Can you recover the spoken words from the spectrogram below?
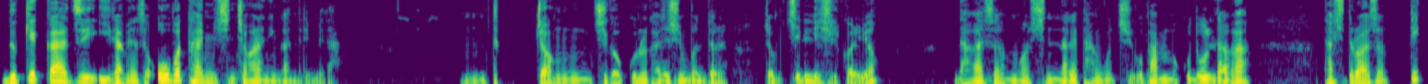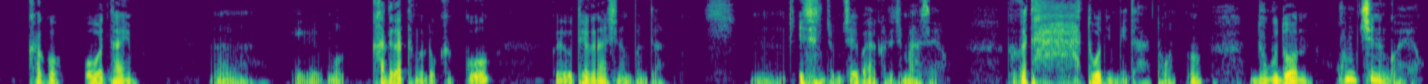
늦게까지 일하면서 오버타임 신청하는 인간들입니다. 음, 특정 직업군을 가지신 분들 좀 찔리실걸요? 나가서 뭐 신나게 당구 치고 밥 먹고 놀다가 다시 들어와서 띡 하고 오버타임, 어, 이뭐 카드 같은 걸로 긋고 그리고 퇴근하시는 분들. 음, 이젠 좀 제발 그러지 마세요. 그거 다 돈입니다. 돈. 어? 누구 돈 훔치는 거예요.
